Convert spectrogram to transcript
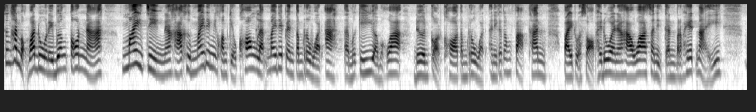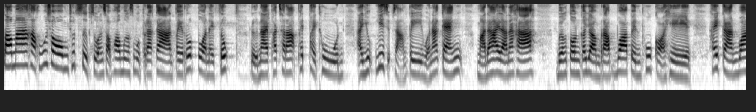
ซึ่งท่านบอกว่าดูในเบื้องต้นนะ ไม่จริงนะคะ คือไม่ได้มีความเกี่ยวข้องและไม่ได้เป็นตำรวจอะแต่เมื่อกี้เหยื่อบอกว่าเดินกอดคอตำรวจ อันนี้ก็ต้องฝากท่านไปตรวจสอบให้ด้วยนะคะ ว่าสนิทกันประเภทไหน ต่อมาค่ะคุณผู้ชมชุดสืบสวนสพเมืองสมุทรปราการไปรวบตัวในฟลุกหรือนายพัชระเพชรไพฑูรย์อายุ 23 ปี หัวหน้าแก๊งมาได้แล้วนะคะ เบื้องต้นก็ยอมรับว่าเป็นผู้ก่อเหตุ ให้การว่า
